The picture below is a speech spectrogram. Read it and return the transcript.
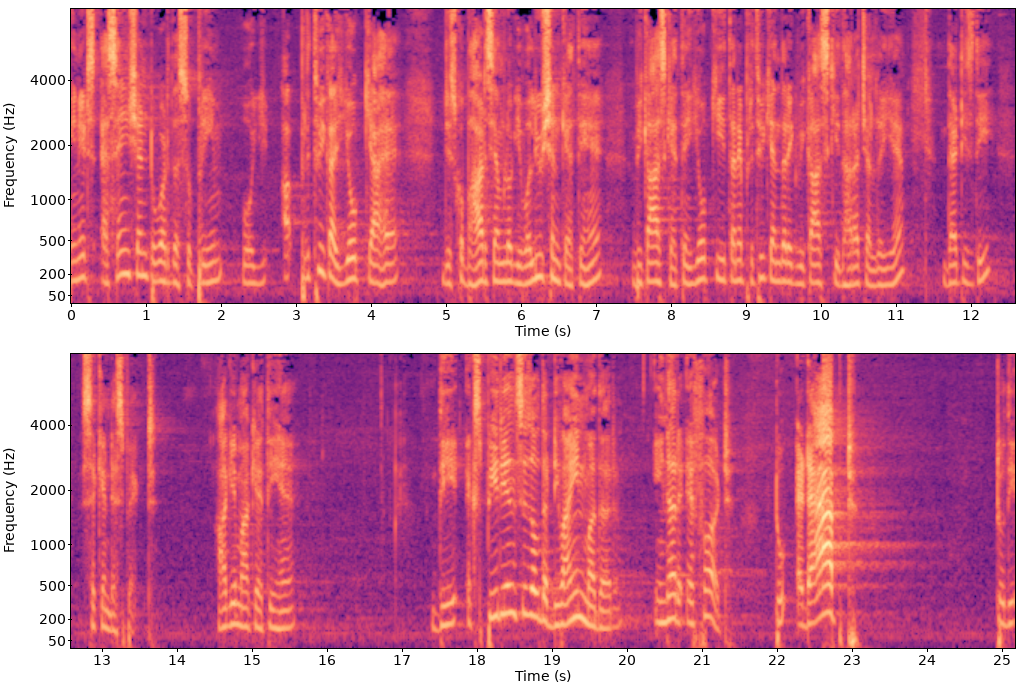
in its ascension toward the supreme वो पृथ्वी का योग क्या है, जिसको बाहर से हम लोग इवोल्यूशन कहते हैं, विकास कहते हैं। योग की तरह पृथ्वी के अंदर एक विकास की धारा चल रही है। That is the second aspect आगे माँ कहती हैं the experiences of the divine mother in her effort to adapt to the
